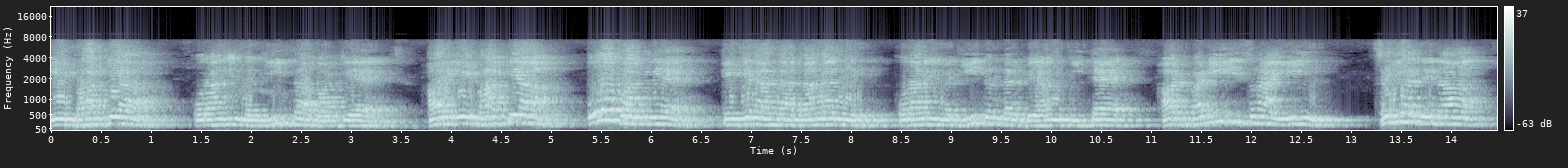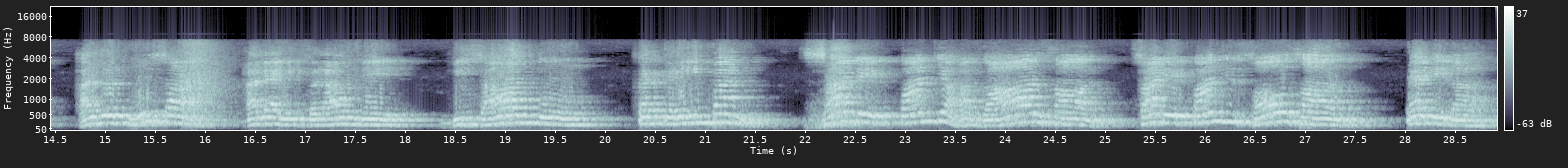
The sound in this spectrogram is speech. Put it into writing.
یہ واقعہ قرآن مجید کا واقعہ ہے۔ اور یہ واقعہ وہ واقعہ ہے کہ جڑا تعالیٰ نے قرآن مجید اندر بیان کیتا ہے۔ اور بڑی اسرائیل سیدنا حضرت موسیٰ علیہ السلام نے وصال تو تقریباً ساڑھے پانچ ہزار سال، ساڑھے پانچ سو سال پہلے کا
